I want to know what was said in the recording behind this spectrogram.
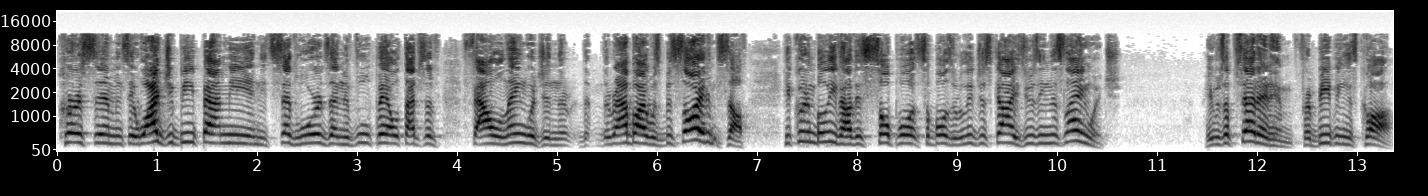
curse him and say, "Why'd you beep at me?" And he said words and pay all types of foul language. And the, the, the, rabbi was beside himself. He couldn't believe how this supposed religious guy is using this language. He was upset at him for beeping his car.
